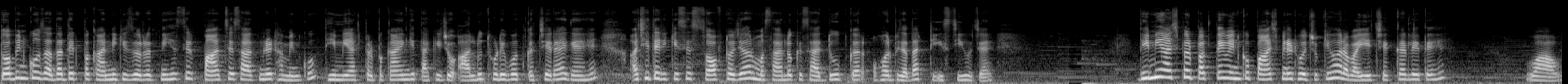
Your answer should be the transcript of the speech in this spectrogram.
तो अब इनको ज़्यादा देर पकाने की ज़रूरत नहीं है, सिर्फ़ पाँच से सात मिनट हम इनको धीमी आँच पर पकाएँगे, ताकि जो आलू थोड़े बहुत कच्चे रह गए हैं, अच्छी तरीके से सॉफ्ट हो जाए और मसालों के साथ डूब कर और भी ज़्यादा टेस्टी हो जाए। धीमी आँच पर पकते हुए इनको पाँच मिनट हो चुके हैं और अब आइए चेक कर लेते हैं। वाह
